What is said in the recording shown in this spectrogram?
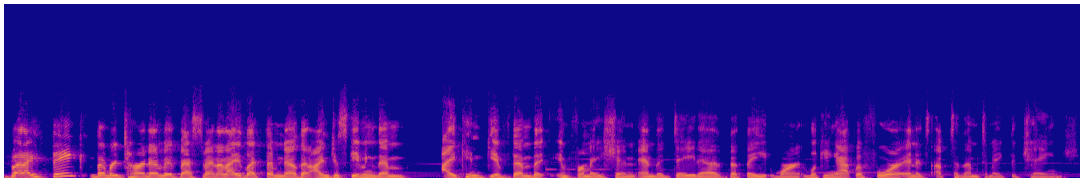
but I think the return of investment, and I let them know that I'm just giving them, I can give them the information and the data that they weren't looking at before, and it's up to them to make the change.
